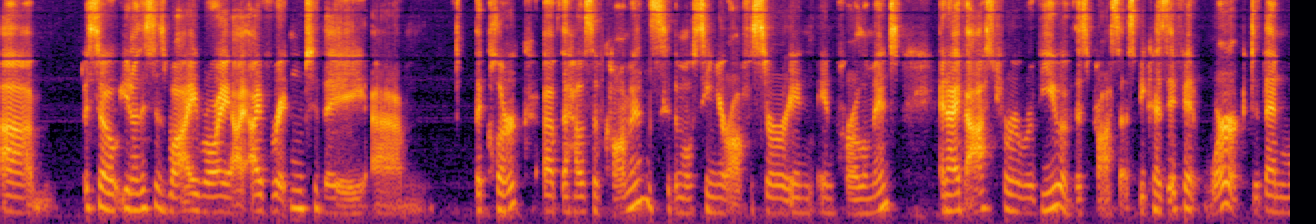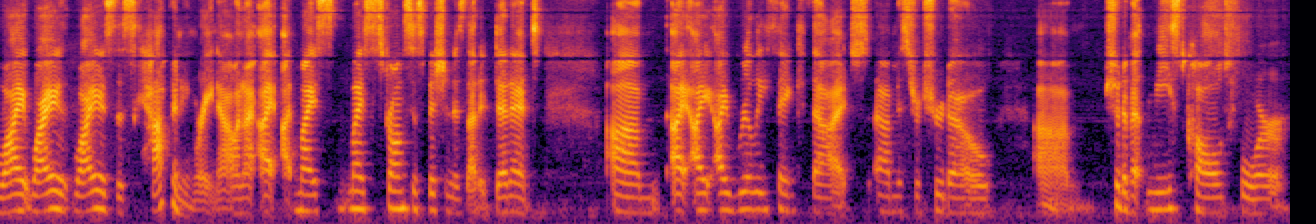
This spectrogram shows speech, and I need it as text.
Um, so, you know, this is why, Roy, I, have written to the um, the clerk of the House of Commons, the most senior officer in, in Parliament, and I've asked for a review of this process because if it worked, then why why why is this happening right now? And I, I my my strong suspicion is that it didn't um, I, I, I, really think that uh, Mr. Trudeau um, should have at least called for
